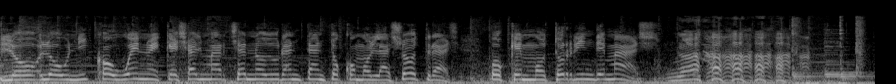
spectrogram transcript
Lo, lo único bueno es que esas marchas no duran tanto como las otras, porque en moto rinde más.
